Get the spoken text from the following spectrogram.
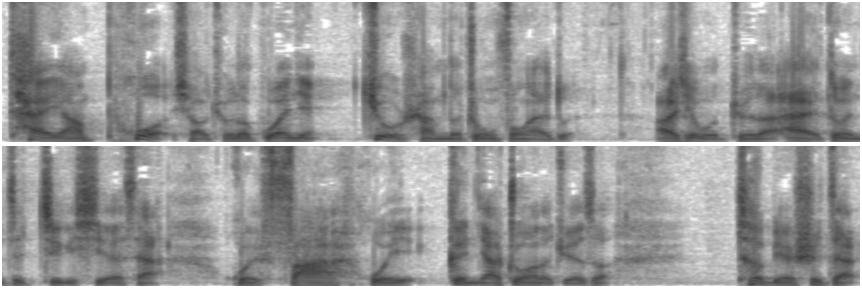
太阳破小球的关键就是他们的中锋艾顿，而且我觉得埃尔顿在这个系列赛会发挥更加重要的角色，特别是在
